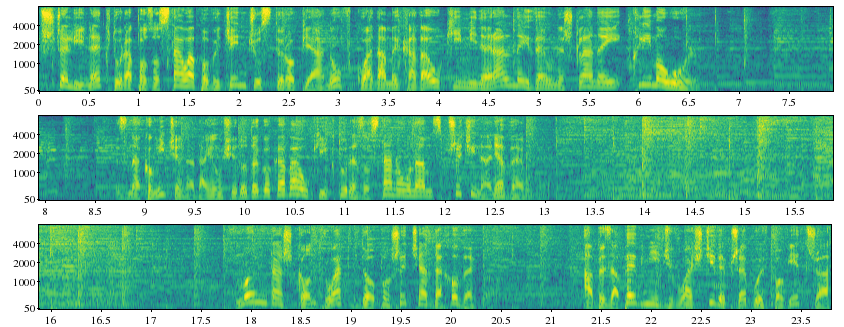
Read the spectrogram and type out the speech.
W szczelinę, która pozostała po wycięciu styropianu, wkładamy kawałki mineralnej wełny szklanej Climowool. Znakomicie nadają się do tego kawałki, które zostaną nam z przecinania wełny. Montaż kontruat do poszycia dachowego. Aby zapewnić właściwy przepływ powietrza,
